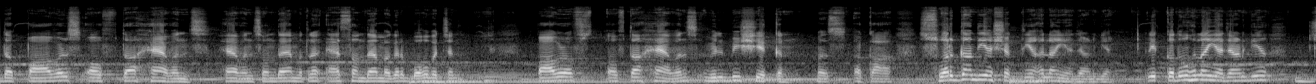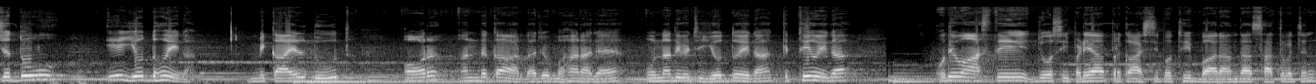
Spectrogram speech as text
ਦ ਪਾਵਰਸ ਆਫ ਦਾ ਹੈਵਨਸ ਹੈਵਨਸ ਹੁੰਦਾ ਹੈ, ਮਤਲਬ ਐਸ ਹੁੰਦਾ ਹੈ, ਮਗਰ ਬਹੁਵਚਨ। Power of of the heavens will be shaken ਬਸ ਅਕਾ ਸਵਰਗਾਂ ਦੀਆਂ ਸ਼ਕਤੀਆਂ ਹਿਲਾਈਆਂ ਜਾਣਗੀਆਂ ਇਹ ਕਦੋਂ ਹਿਲਾਈਆਂ ਜਾਣਗੀਆਂ ਜਦੋਂ ਇਹ ਯੁੱਧ ਹੋਏਗਾ ਮਿਕਾਇਲ ਦੂਤ ਔਰ ਅੰਧਕਾਰ ਦਾ ਜੋ ਮਹਾਰਾਜਾ ਹੈ ਉਹਨਾਂ ਦੇ ਵਿੱਚ ਯੁੱਧ ਹੋਏਗਾ ਕਿੱਥੇ ਹੋਏਗਾ ਉਹਦੇ ਵਾਸਤੇ ਜੋ ਅਸੀਂ ਪੜਿਆ ਪ੍ਰਕਾਸ਼ ਦੀ ਪੋਥੀ 12 ਦਾ 7 ਵਚਨ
